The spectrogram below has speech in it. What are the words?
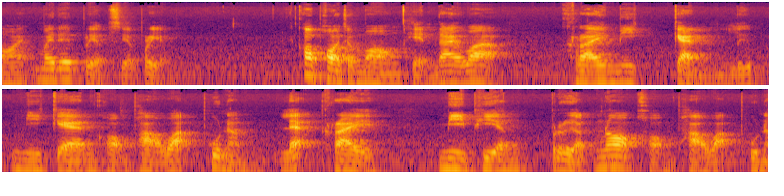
น้อยไม่ได้เปรียบเสียเปรียบ ก็พอจะมองเห็นได้ว่า ใครมีแก่นหรือมีแกนของภาวะผู้นำและใครมีเพียงเปลือกนอกของภาวะผู้น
